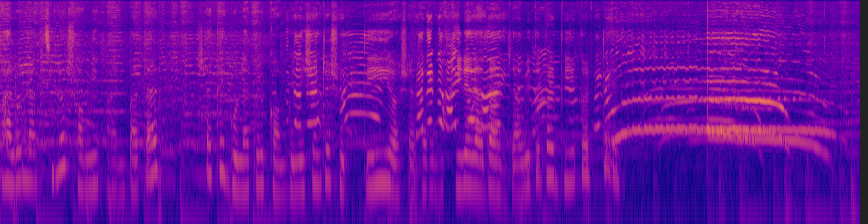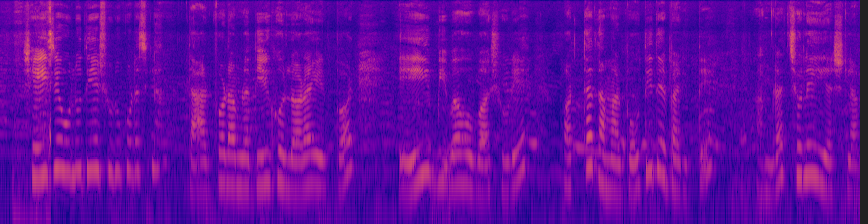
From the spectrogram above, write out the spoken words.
ভালো লাগছিল সঙ্গে পান পাতার সাথে গোলাপের কম্বিনেশনটা সত্যিই অসাধারণ। কিরে দাদা, যাবি তো এবার বিয়ে করতে? সেই যে উলু দিয়ে শুরু করেছিলাম, তারপর আমরা দীর্ঘ লড়াইয়ের পর এই বিবাহ বাসরে, অর্থাৎ আমার বৌদিদের বাড়িতে আমরা চলেই আসলাম।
